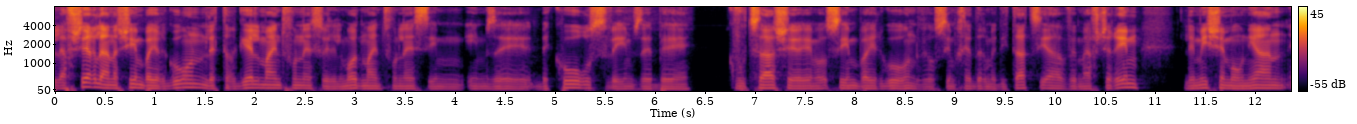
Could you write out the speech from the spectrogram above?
לאפשר לאנשים בארגון לתרגל מיינדפולנס וללמוד מיינדפולנס, אם, אם זה בקורס ואם זה בקבוצה שהם עושים בארגון ועושים חדר מדיטציה, ומאפשרים למי שמעוניין אה,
